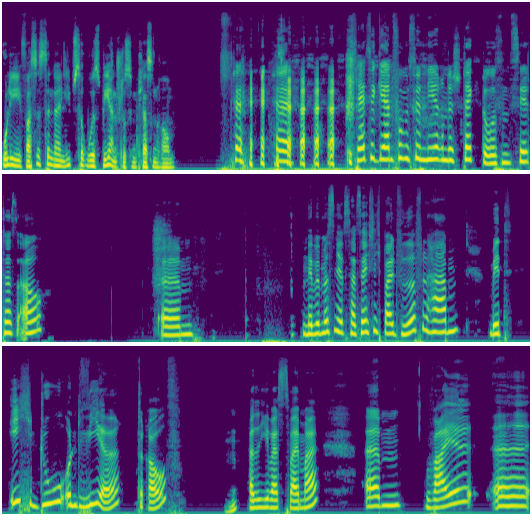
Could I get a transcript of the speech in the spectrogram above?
Uli, was ist denn dein liebster USB-Anschluss im Klassenraum? Ich hätte gern funktionierende Steckdosen. Zählt das auch? Ähm. Ne, wir müssen jetzt tatsächlich bald Würfel haben mit ich, du und wir drauf. Mhm. Also jeweils zweimal. Ähm, weil äh,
